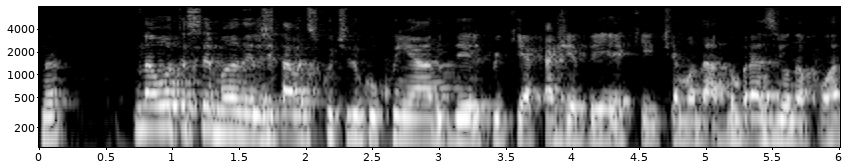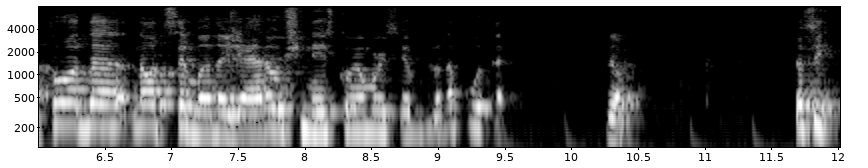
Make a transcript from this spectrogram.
né? Na outra semana ele já estava discutindo com o cunhado dele porque a KGB que tinha mandado no Brasil na porra toda. Na outra semana já era o chinês que comeu morcego, filho da puta. Entendeu? Então, assim,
